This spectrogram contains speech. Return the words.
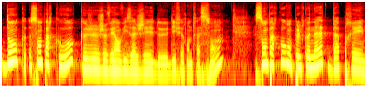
Donc, son parcours, que je vais envisager de différentes façons. Son parcours, on peut le connaître d'après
